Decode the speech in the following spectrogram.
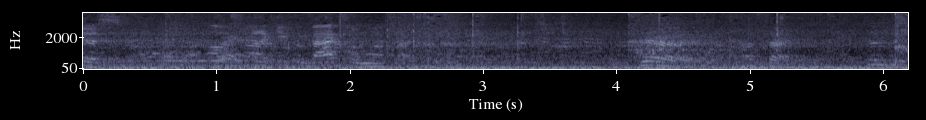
just, I was trying to keep him back so much. Yeah, I'm sorry.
